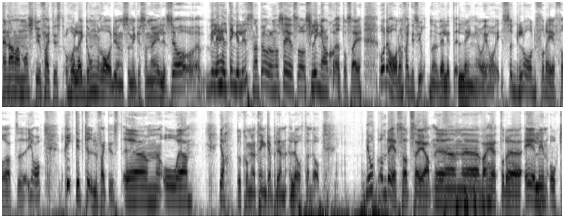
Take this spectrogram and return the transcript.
en annan måste ju faktiskt hålla igång radion så mycket som möjligt. Så jag ville helt enkelt lyssna på den och se så slingan sköter sig. Och det har den faktiskt gjort nu väldigt länge och jag är så glad för det för att, eh, ja, riktigt kul faktiskt. Ehm, och eh, ja, då kommer jag att tänka på den låten då. Nog om det så att säga. Ehm, eh, vad heter det? Elin och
